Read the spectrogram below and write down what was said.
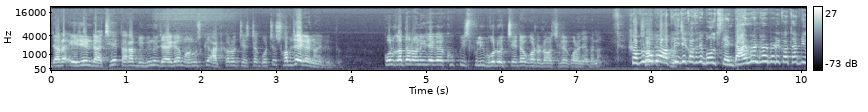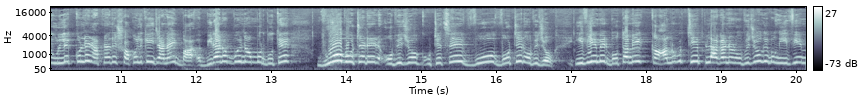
যারা এজেন্ট আছে, তারা বিভিন্ন জায়গায় মানুষকে আটকানোর চেষ্টা করছে। সব জায়গায় নয় কিন্তু। কলকাতার অনেক জায়গায় খুব পিসফুলি ভোট হচ্ছে এটাও ঘটনা অস্বীকার করা যাবে না। স্বপনবাবু আপনি যে কথাটা বলছিলেন ডায়মন্ড হারবারের কথা আপনি উল্লেখ করলেন আপনাদের সকলকেই জানাই বিরানব্বই নম্বর বুথে ভুয়ো ভোটারের অভিযোগ উঠেছে ভুয়ো ভোটের অভিযোগ। ইভিএম এর বোতামে কালো টেপ লাগানোর অভিযোগ এবং ইভিএম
